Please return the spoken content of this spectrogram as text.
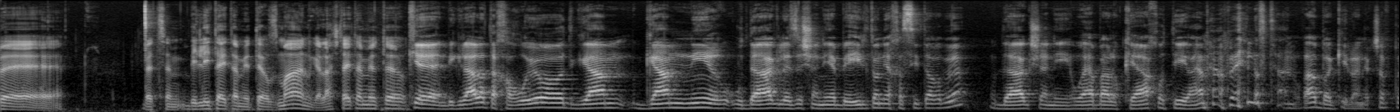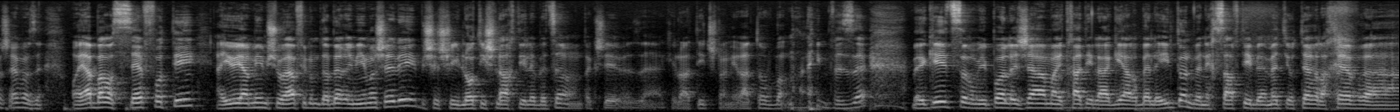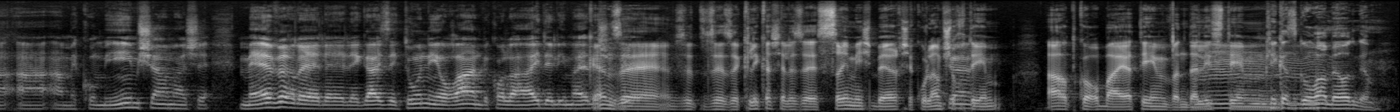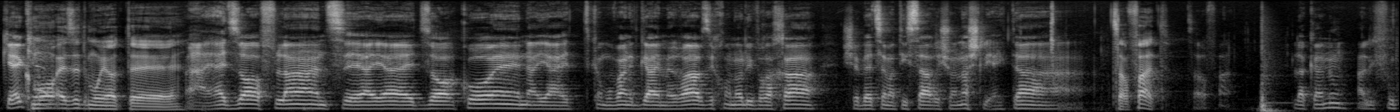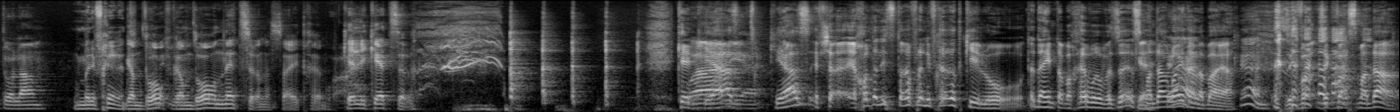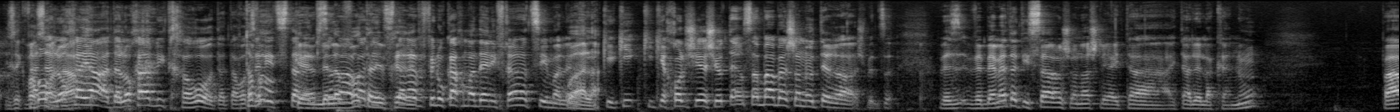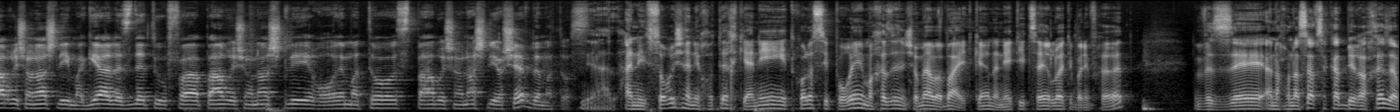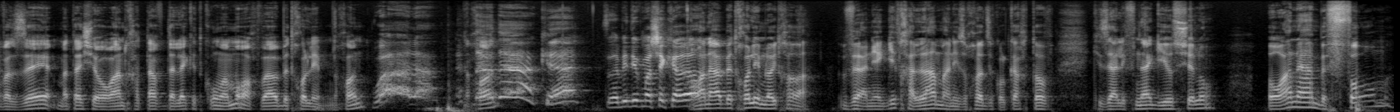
ובעצם בילית איתם יותר זמן, גלשת איתם יותר. כן, בגלל התחרויות, גם, גם ניר, הוא דאג לזה שאני אהיה באילטון יחסית הרבה. הוא דאג שאני, הוא היה בא לוקח אותי, הוא היה מאמן אותנו, רבא, כאילו, אני עכשיו חושב על זה. הוא היה בא אוסף אותי, היו ימים שהוא היה אפילו מדבר עם אמא שלי, בשביל שהיא לא תשלח אותי לבית ספר, תקשיב, וזה, כאילו, העתיד שלו נראה טוב במים וזה. בקיצור, מפה לשם התחלתי להגיע הרבה לאילטון, ונחשפתי באמת יותר לחבר'ה המקומיים שם, שמעבר לגיא זייתוני, אורן וכל האיידלים האלה. כן. זה, זה, זה, זה קליקה של איזה 20 איש בערך שכולם שוחטים, ארטקור בעייתים, ונדליסטים, קליקה סגורה מאוד גם. כן, כמו איזה דמויות, אה, היה את זוהר פלנץ, היה את זוהר כהן, היה את, כמובן את גיא מירב, זיכרונו לברכה, שבעצם הטיסה הראשונה שלי הייתה צרפת. צרפת. לקנו, אליפות עולם. בנבחרת. גם דרור, גם דרור נצר נסע איתכם, קלי קצר. כן, וואי, כי אז, אני- כי אז אפשר, יכולת להצטרף לנבחרת, כאילו, אתה יודע, אם אתה בחבר'ה וזה, סמדר לא כן, הייתה לבעיה. כן. זה כבר- זה כבר סמדר, זה כבר אתה לא, סמדר. חייב, אתה לא חייב להתחרות, אתה רוצה להצטרף, כן, סבבה, ללוות את הנבחרת. תצטרף, אפילו קח מדי נבחרת, שים וואלה. כי, כי, כי ככל שיש יותר, סבבה, יש לנו יותר רעש. וזה- ובאמת הטיסה הראשונה שלי הייתה, הייתה ללקנו. פעם ראשונה שלי מגיע לשדה תעופה, פעם ראשונה שלי רואה מטוס, פעם ראשונה שלי יושב במטוס. יאללה. אני סורי שאני חותך, כי אני את כל הסיפורים, אחרי זה אני שומע בבית, כן? אני הייתי צעיר, לא הייתי בנבחרת. וזה, אנחנו נעשה הפסקת בירה אחרי זה, אבל זה מתי שאורן חטף דלקת קרום המוח והיה בבית חולים, נכון? וואלה, איך אתה נכון? יודע, כן, זה בדיוק מה שקרה. אורן היה בבית חולים, לא התחרה. ואני אגיד לך למה אני זוכר את זה כל כך טוב, כי זה היה לפני הגיוס שלו. אורן היה ב form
